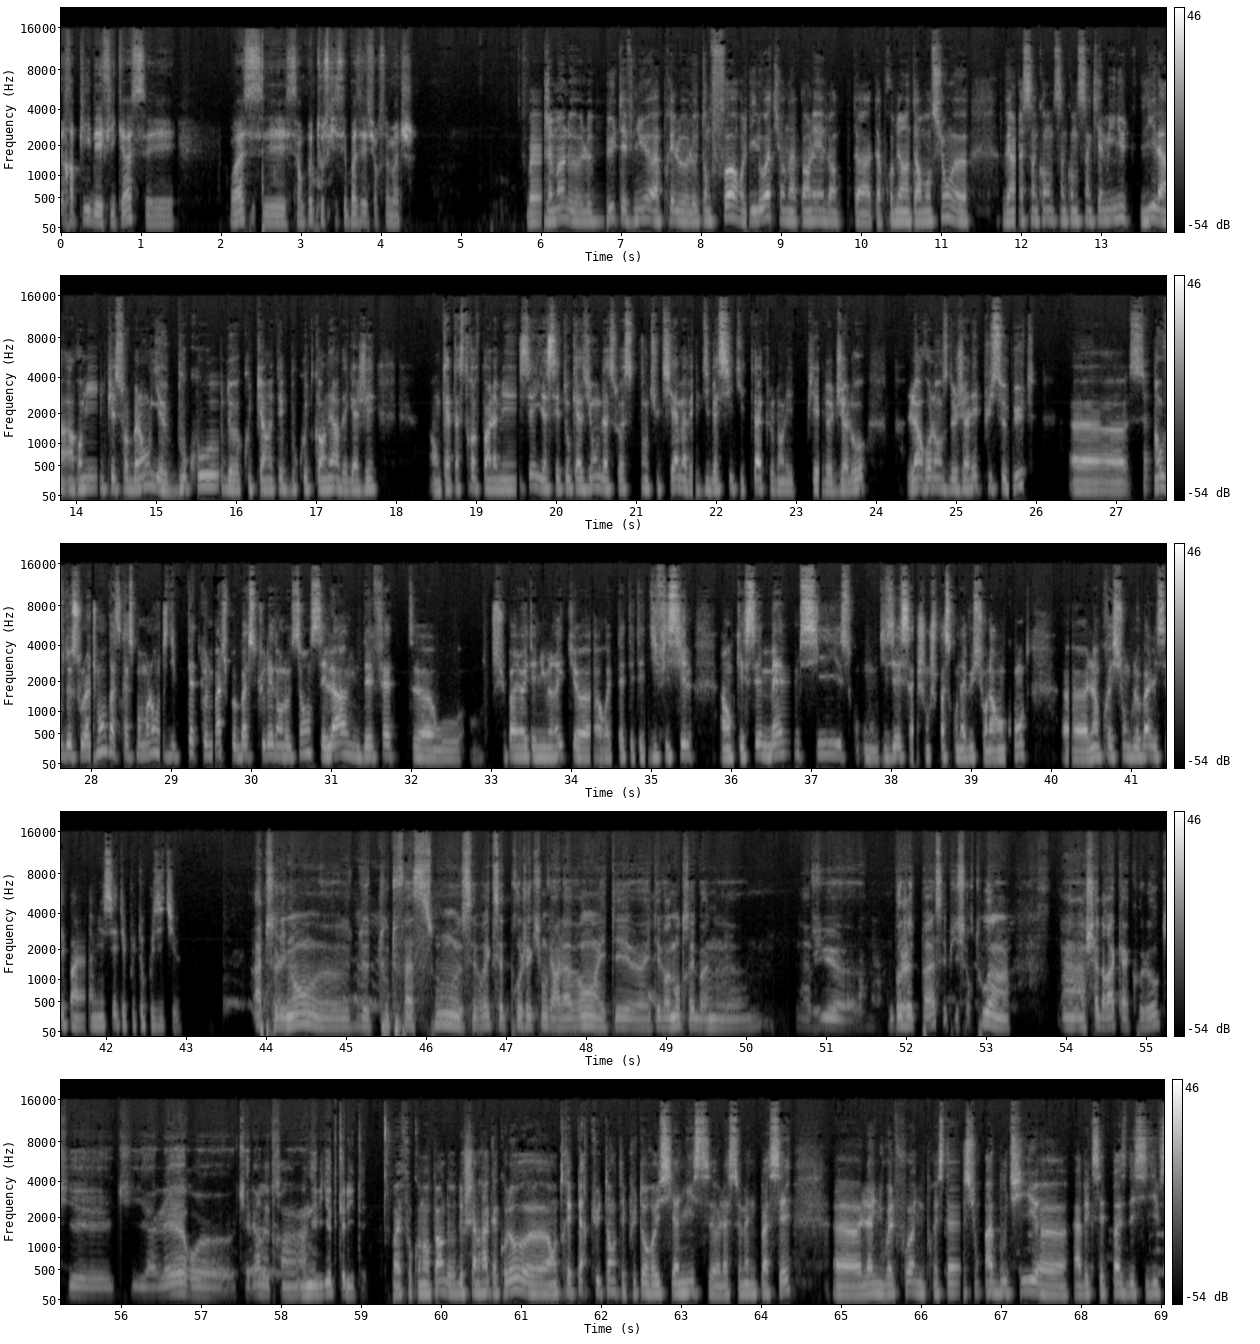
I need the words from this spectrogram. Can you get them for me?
rapide et efficace. Et ouais, c'est un peu tout ce qui s'est passé sur ce match. Benjamin, le, but est venu après le, temps fort lillois. Tu en as parlé dans ta, première intervention. Euh, vers la 50-55e minute, Lille a, remis le pied sur le ballon. Il y a eu beaucoup de coups de pied arrêtés, beaucoup de corners dégagés en catastrophe par la MSC. Il y a cette occasion de la 68e avec Dibassi qui tacle dans les pieds de Diallo. La relance de Jallet, puis ce but. Euh, c'est un ouf de soulagement parce qu'à ce moment-là, on se dit peut-être que le match peut basculer dans l'autre sens. Et là, une défaite euh, en supériorité numérique euh, aurait peut-être été difficile à encaisser, même si ce qu'on disait, ça ne change pas ce qu'on a vu sur la rencontre. L'impression globale laissée par la MSC était plutôt positive. Absolument. de toute façon, c'est vrai que cette projection vers l'avant a été, a été vraiment très bonne. on a vu un beau jeu de passe et puis surtout un un, Shadrach Akolo qui, est, qui a l'air euh, qui a l'air d'être un, ailier de qualité. Ouais, faut qu'on en parle de, Shadrach Akolo, euh, entrée percutante et plutôt réussie à Nice euh, la semaine passée. là, une nouvelle fois, une prestation aboutie avec cette passe décisive,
